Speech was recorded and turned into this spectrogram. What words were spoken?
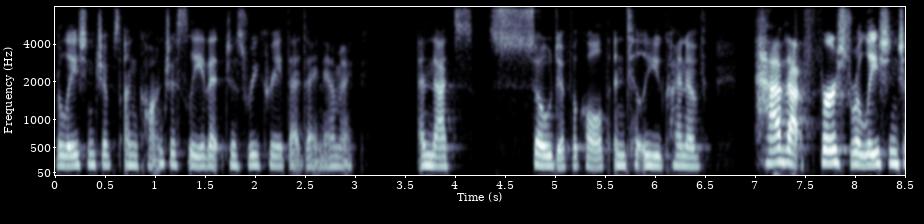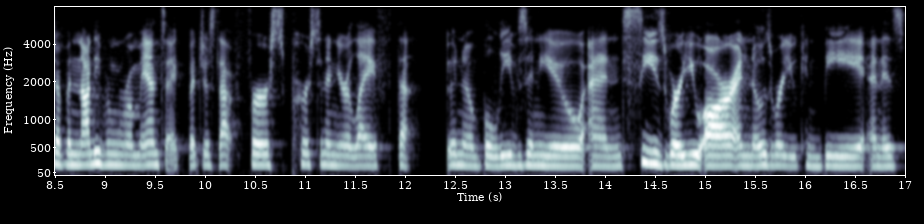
relationships unconsciously that just recreate that dynamic. And that's so difficult until you kind of have that first relationship and not even romantic, but just that first person in your life that you know believes in you and sees where you are and knows where you can be and is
